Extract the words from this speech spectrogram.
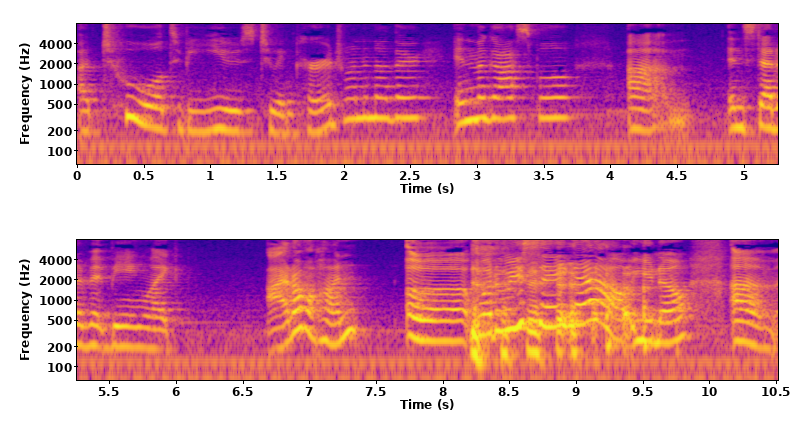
a tool to be used to encourage one another in the gospel um, instead of it being like, I don't hunt. Uh, what do we say now? You know, um,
